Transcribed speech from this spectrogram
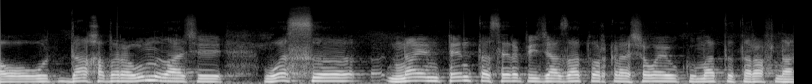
او دا خبره هم وه چې وس ناین ټین ته صرف اجازات ورکړای شوی حکومت د طرف نه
